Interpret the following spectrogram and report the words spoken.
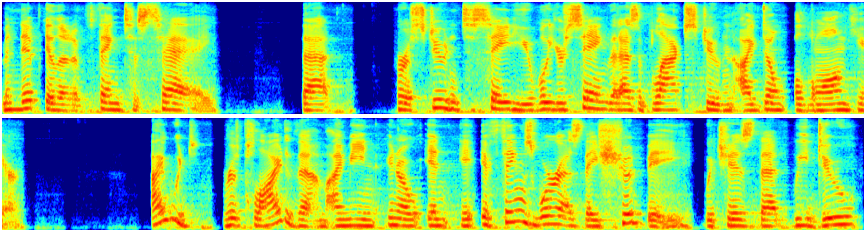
manipulative thing to say that for a student to say to you, well, you're saying that as a black student, I don't belong here. I would reply to them. I mean, you know, in if things were as they should be, which is that we do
